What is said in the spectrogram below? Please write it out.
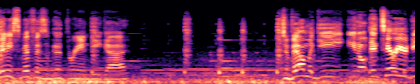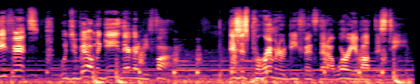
Finney Smith is a good 3 and D guy. JaVale McGee, you know, interior defense with JaVale McGee, they're going to be fine. It's just perimeter defense that I worry about this team.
